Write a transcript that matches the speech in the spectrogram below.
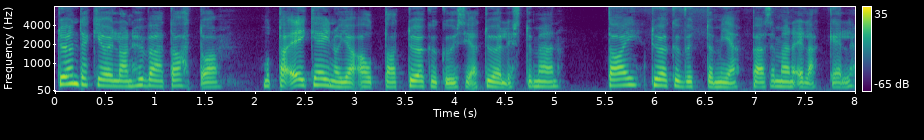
Työntekijöillä on hyvää tahtoa, mutta ei keinoja auttaa työkykyisiä työllistymään tai työkyvyttömiä pääsemään eläkkeelle.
